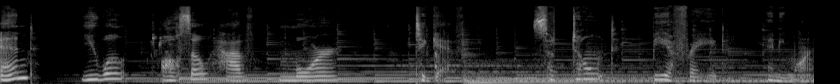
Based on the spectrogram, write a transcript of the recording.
And you will also have more to give. So don't be afraid anymore.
